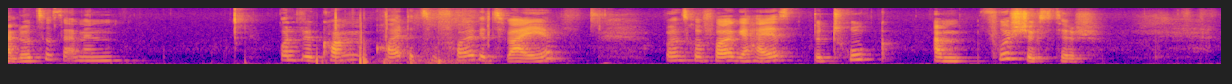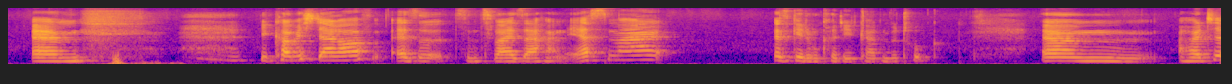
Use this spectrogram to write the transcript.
Hallo zusammen und willkommen heute zu Folge 2. Unsere Folge heißt Betrug am Frühstückstisch. Ähm, wie komme ich darauf? Also es sind zwei Sachen. Erstmal, es geht um Kreditkartenbetrug. Ähm, heute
